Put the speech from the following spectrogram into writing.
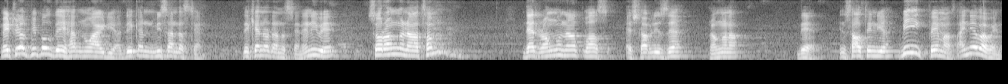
Material people, they have no idea. They can misunderstand. They cannot understand. Anyway, so Ranganatham, that Ranganath was established there, Ranganath, there, in South India, big, famous. I never went.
